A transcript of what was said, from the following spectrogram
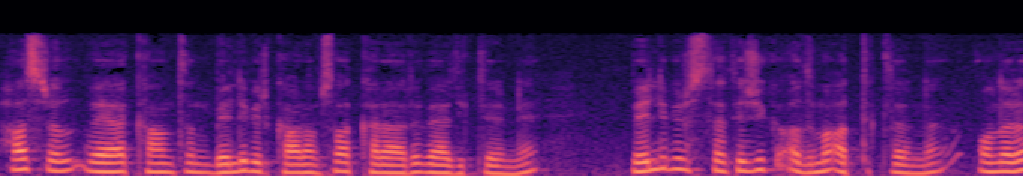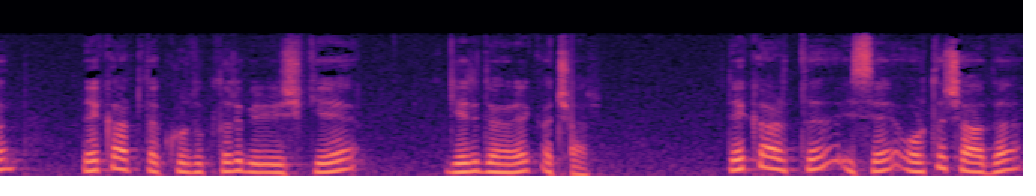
Husserl veya Kant'ın belli bir kavramsal kararı verdiklerini, belli bir stratejik adımı attıklarını, onların Descartes'le kurdukları bir ilişkiye geri dönerek açar. Descartes'i ise Orta Çağ'da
